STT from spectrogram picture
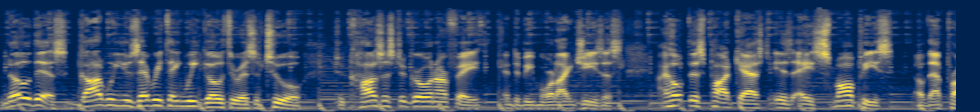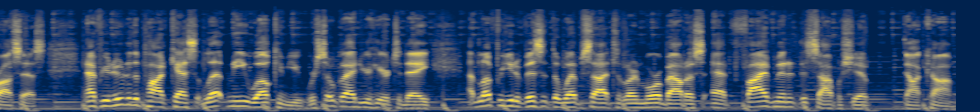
Know this God will use everything we go through as a tool to cause us to grow in our faith and to be more like Jesus. I hope this podcast is a small piece of that process. Now, if you're new to the podcast, let me welcome you. We're so glad you're here today. I'd love for you to visit the website to learn more about us at 5minutediscipleship.com.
